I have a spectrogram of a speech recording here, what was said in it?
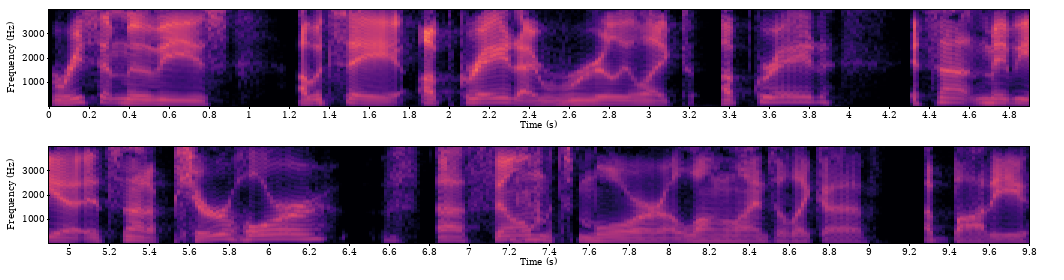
recent movies, I would say Upgrade. I really liked Upgrade. It's not maybe a it's not a pure horror uh, film. Yeah. It's more along the lines of like a a body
